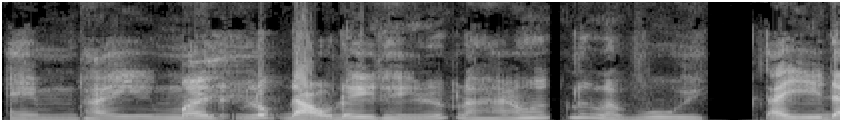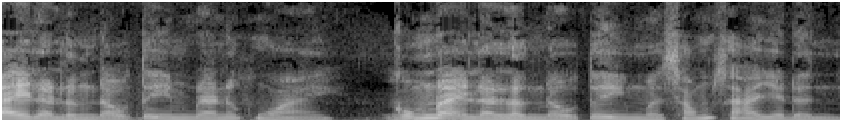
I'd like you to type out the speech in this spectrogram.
em thấy mới lúc đầu đi thì rất là háo hức, rất là vui. Tại vì đây là lần đầu tiên ra nước ngoài. Cũng Ừ. đây là lần đầu tiên mà sống xa gia đình.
